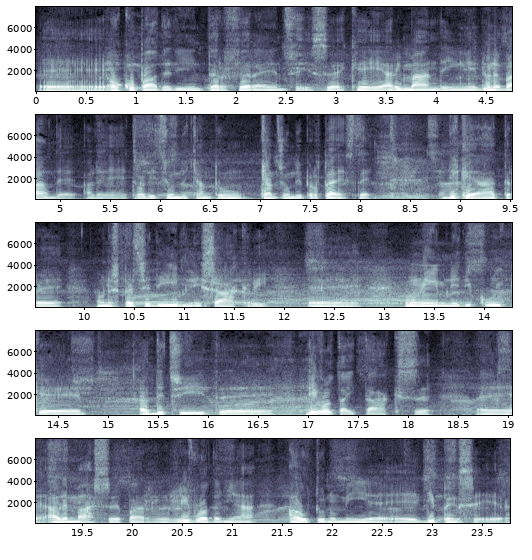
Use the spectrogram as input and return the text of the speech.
eh, occupate di interferenze che rimandano di una banda alle tradizioni di canzoni di proteste di che altre a una specie di inni sacri, eh, un inni di cui che deciso di voltare i tax eh, alle masse per riguadagnare autonomie di pensiero.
